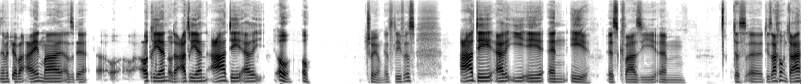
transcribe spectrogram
Damit wir aber einmal, also der äh, Audrienne oder Adrienne, A-D-R-I, oh, oh, Entschuldigung, jetzt lief es. A-D-R-I-E-N-E -E ist quasi ähm, das, äh, die Sache. Und da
